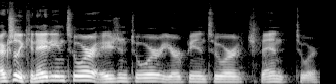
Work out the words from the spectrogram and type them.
actually, Canadian tour, Asian tour, European tour, Japan tour.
